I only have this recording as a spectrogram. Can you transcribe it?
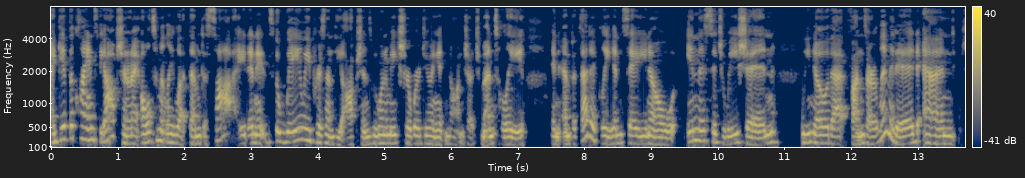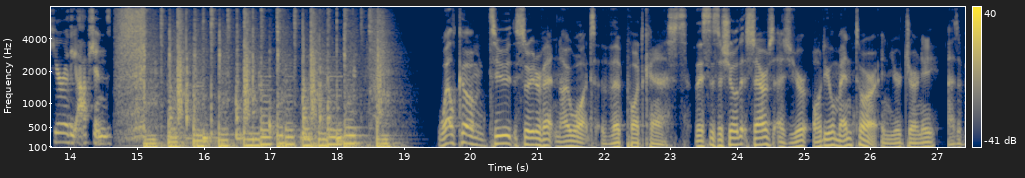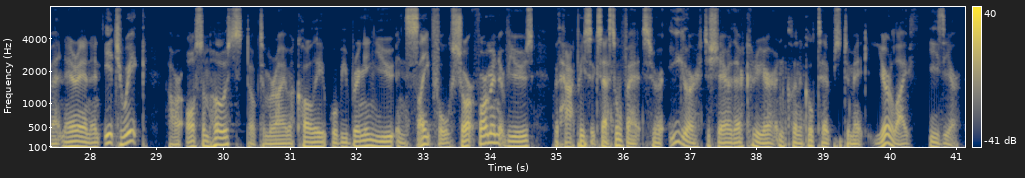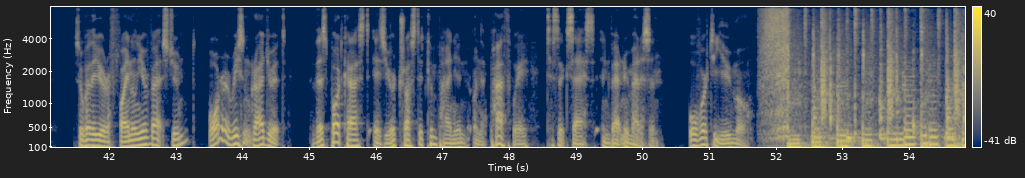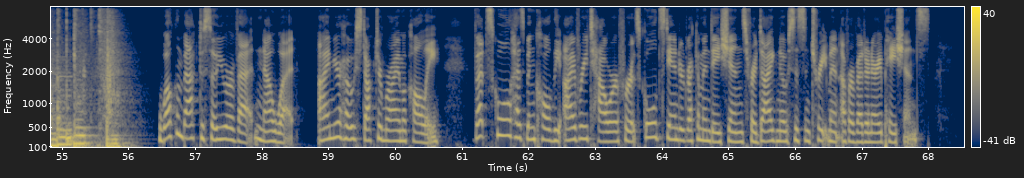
I give the clients the option and I ultimately let them decide. And it's the way we present the options. We want to make sure we're doing it non judgmentally and empathetically and say, you know, in this situation, we know that funds are limited and here are the options. Welcome to the So You're Vet Now What, the podcast. This is a show that serves as your audio mentor in your journey as a veterinarian. And each week, our awesome host, Dr. Mariah McCauley, will be bringing you insightful short form interviews with happy, successful vets who are eager to share their career and clinical tips to make your life easier. So, whether you're a final year vet student or a recent graduate, this podcast is your trusted companion on the pathway to success in veterinary medicine. Over to you, Mo. Welcome back to So You're a Vet, Now What? I'm your host, Dr. Mariah McCauley. Vet school has been called the ivory tower for its gold standard recommendations for diagnosis and treatment of our veterinary patients.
